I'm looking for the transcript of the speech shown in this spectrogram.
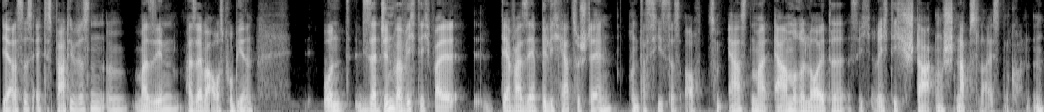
Ja, das ist echtes Partywissen. Ähm, mal sehen, mal selber ausprobieren. Und dieser Gin war wichtig, weil der war sehr billig herzustellen. Und das hieß, dass auch zum ersten Mal ärmere Leute sich richtig starken Schnaps leisten konnten.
